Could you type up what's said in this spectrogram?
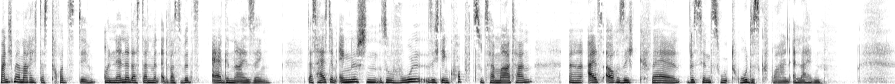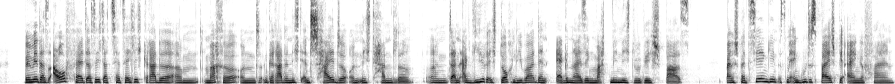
Manchmal mache ich das trotzdem und nenne das dann mit etwas Witz agonizing. Das heißt im Englischen sowohl sich den Kopf zu zermatern, äh, als auch sich quälen, bis hin zu Todesqualen erleiden. Wenn mir das auffällt, dass ich das tatsächlich gerade ähm, mache und gerade nicht entscheide und nicht handle, und dann agiere ich doch lieber, denn Agonizing macht mir nicht wirklich Spaß. Beim Spazierengehen ist mir ein gutes Beispiel eingefallen,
